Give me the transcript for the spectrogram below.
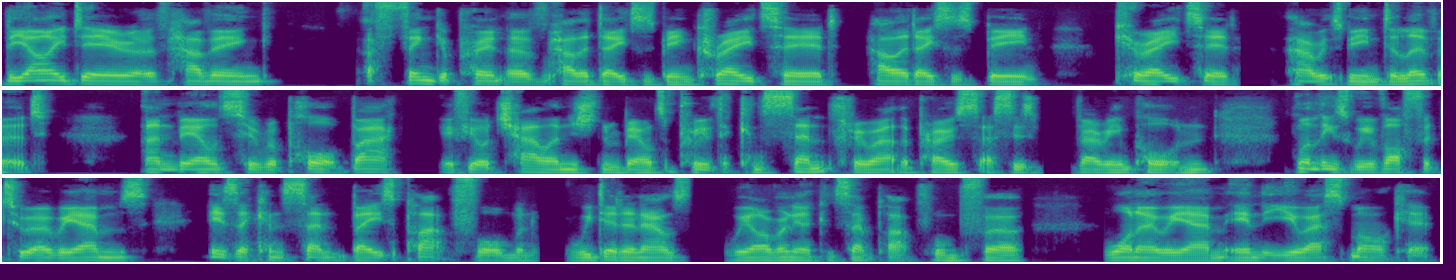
the idea of having a fingerprint of how the data is being created, how the data has been curated, how it's being delivered, and be able to report back if you're challenged and be able to prove the consent throughout the process is very important. One of the things we've offered to OEMs is a consent based platform. And we did announce we are running a consent platform for one OEM in the US market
